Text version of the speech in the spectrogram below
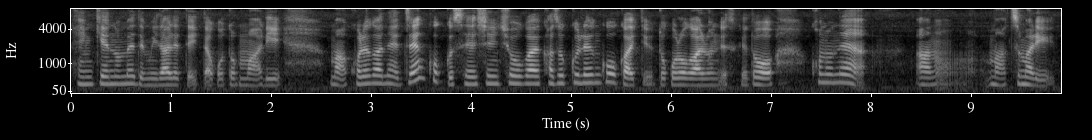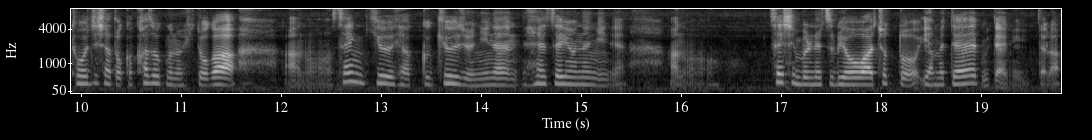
偏見の目で見られていたこともあり、まあこれがね、全国精神障害家族連合会っていうところがあるんですけど、このね、あの、まあつまり当事者とか家族の人が、あの、1992年、平成4年にね、あの、精神分裂病はちょっとやめて、みたいに言ったら、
